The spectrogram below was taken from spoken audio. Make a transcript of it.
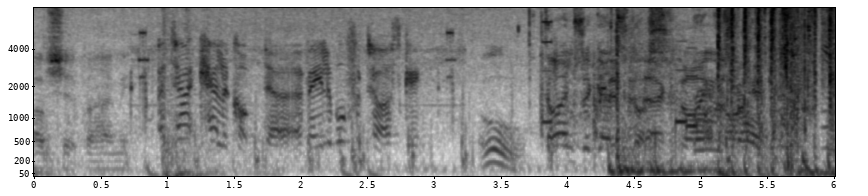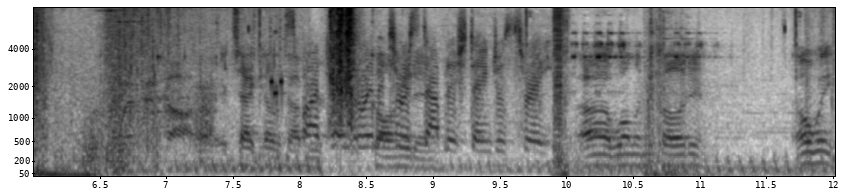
Oh shit, behind me. Attack helicopter available for tasking. Ooh, Time's against us. Bring this home. alright, attack Spy helicopter. plane perimeter Calling it in. established. Angels 3. Uh, won't let me call it in. Oh wait,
